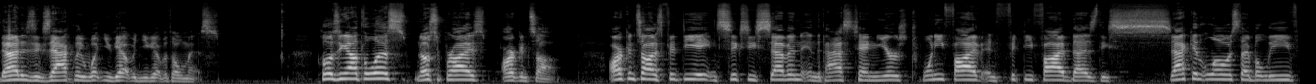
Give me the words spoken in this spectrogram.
That is exactly what you get when you get with Ole Miss. Closing out the list, no surprise, Arkansas. Arkansas is 58 and 67 in the past 10 years, 25 and 55. That is the second lowest, I believe,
